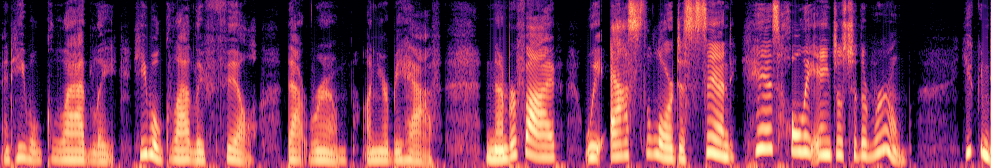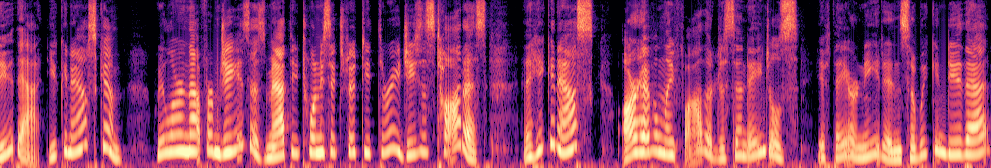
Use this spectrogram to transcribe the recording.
and he will gladly, he will gladly fill that room on your behalf. Number 5, we ask the Lord to send his holy angels to the room. You can do that. You can ask him. We learned that from Jesus. Matthew 26, 53. Jesus taught us that he can ask our Heavenly Father to send angels if they are needed. And so we can do that.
